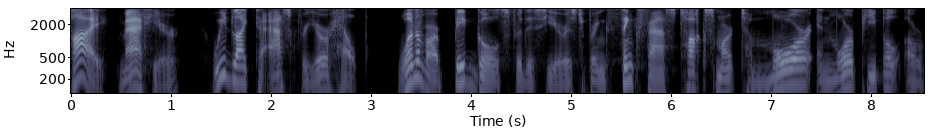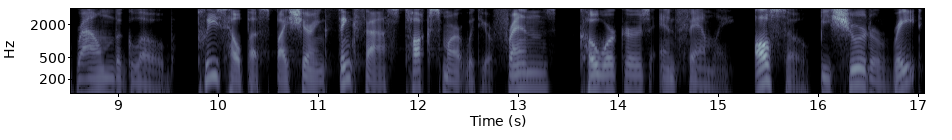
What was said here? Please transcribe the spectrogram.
Hi, Matt here. We'd like to ask for your help. One of our big goals for this year is to bring Think Fast, Talk Smart to more and more people around the globe. Please help us by sharing Think Fast, Talk Smart with your friends, coworkers, and family. Also, be sure to rate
